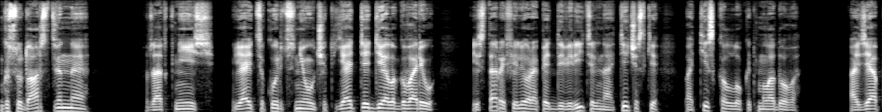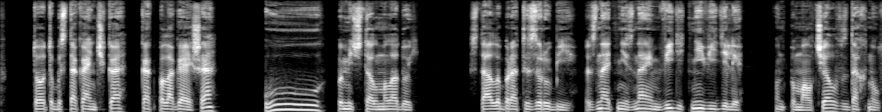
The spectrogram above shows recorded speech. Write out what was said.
«государственное». «Заткнись, яйца курицу не учат, я тебе дело говорю». И старый филер опять доверительно, отечески потискал локоть молодого. «Азяб, то-то бы стаканчика, как полагаешь, а?» у, -у, -у помечтал молодой. «Стало, брат, и заруби. Знать не знаем, видеть не видели». Он помолчал, вздохнул.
